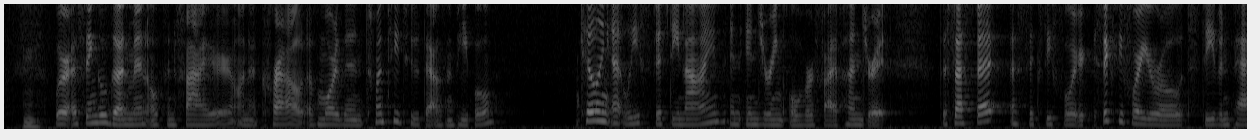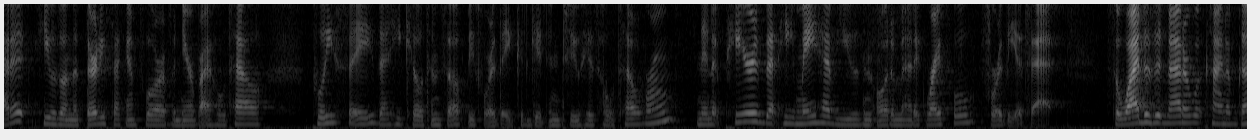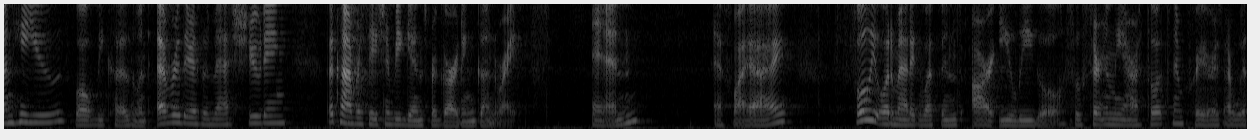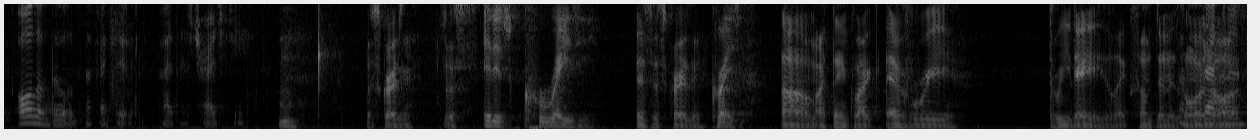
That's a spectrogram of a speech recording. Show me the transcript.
where a single gunman opened fire on a crowd of more than 22,000 people, killing at least 59 and injuring over 500. The suspect, a 64 64 year old Stephen Paddock, he was on the 32nd floor of a nearby hotel. Police say that he killed himself before they could get into his hotel room, and it appears that he may have used an automatic rifle for the attack. So, why does it matter what kind of gun he used? Well, because whenever there's a mass shooting, the conversation begins regarding gun rights. And, FYI, fully automatic weapons are illegal. So, certainly our thoughts and prayers are with all of those affected by this tragedy. Mm. It's crazy. Just It is crazy, it's just crazy. crazy. Um, I think like every three days, like something is Something's going on.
